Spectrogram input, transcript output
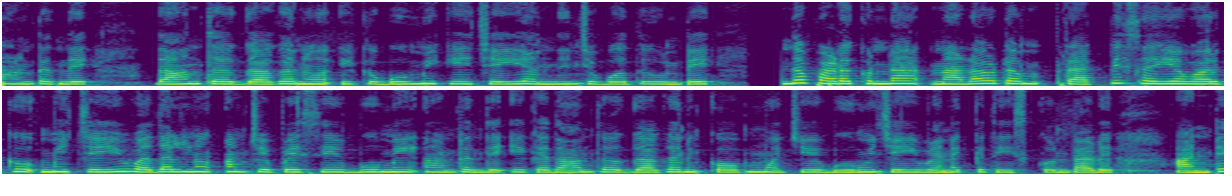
అంటుంది. దాంతో గగను ఇక భూమికి చెయ్యి అందించబోతూ ఉంటే కింద పడకుండా నడవటం ప్రాక్టీస్ అయ్యే వరకు మీ చెయ్యి వదలను అని చెప్పేసి భూమి అంటుంది. ఇక దాంతో గగన్ కోపం వచ్చి భూమి చెయ్యి వెనక్కి తీసుకుంటాడు. అంటే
